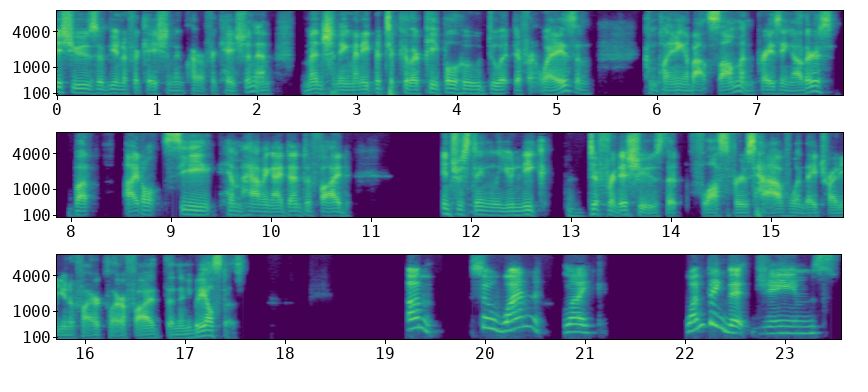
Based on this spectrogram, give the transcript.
issues of unification and clarification and mentioning many particular people who do it different ways and complaining about some and praising others. But I don't see him having identified interestingly unique, different issues that philosophers have when they try to unify or clarify than anybody else does. Um, so one like one thing that James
